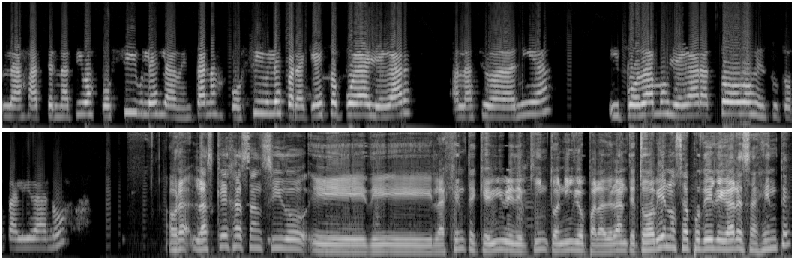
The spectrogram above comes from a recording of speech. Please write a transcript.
las alternativas posibles, las ventanas posibles para que esto pueda llegar a la ciudadanía y podamos llegar a todos en su totalidad, ¿no? Ahora, las quejas han sido eh, de la gente que vive del quinto anillo para adelante. ¿Todavía no se ha podido llegar a esa gente?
